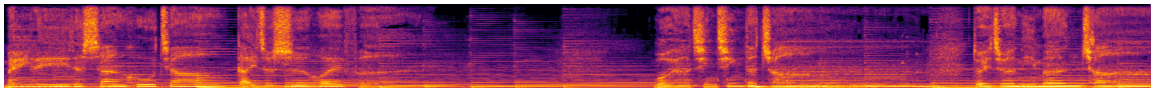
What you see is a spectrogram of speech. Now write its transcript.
美丽的珊瑚礁盖着石灰粉，我要轻轻地唱，对着你们唱。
